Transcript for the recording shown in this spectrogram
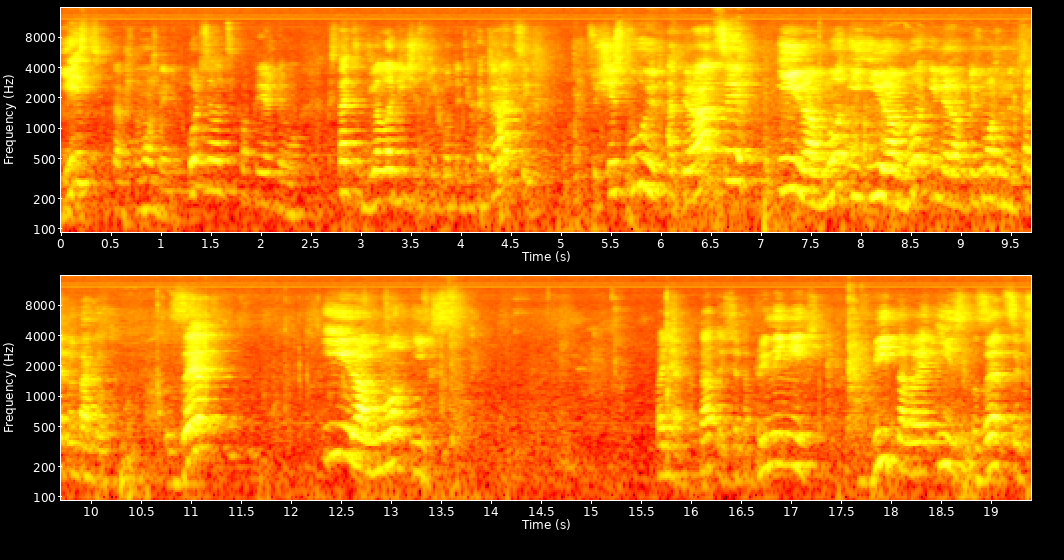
есть, так что можно ими пользоваться по-прежнему. Кстати, для логических вот этих операций существуют операции и равно, и и равно, или равно. То есть можно написать вот так вот. z и равно x. Понятно, да? То есть это применить битовое из z с x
